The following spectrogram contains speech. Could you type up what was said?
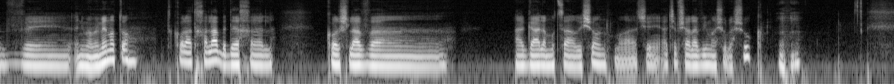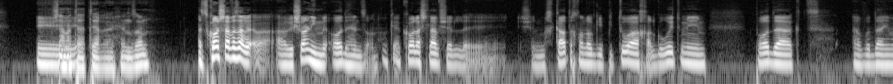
ואני מממן אותו, את כל ההתחלה, בדרך כלל כל שלב ההגעה למוצר הראשון, כלומר, עד, ש... עד שאפשר להביא משהו לשוק. אה, שם אתה יותר hands-on? אז כל שלב הזה, הראשון אני מאוד hands-on, אוקיי? כל השלב של, אה, של מחקר טכנולוגי, פיתוח, אלגוריתמים, product, עבודה עם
